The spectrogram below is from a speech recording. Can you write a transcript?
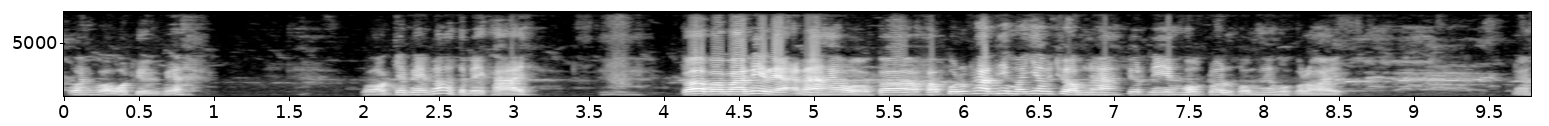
โอ้ยบอกว่าถึงไหมบอกจะเน้นเนาะจะได้ขาย ก็ประมาณนี้แหละนะครับผมก็ขอบคุณทุกท่านที่มาเยี่ยมชมนะชุดนี้หกต้นผมให้หกร้อยนะ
